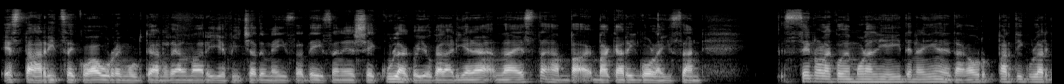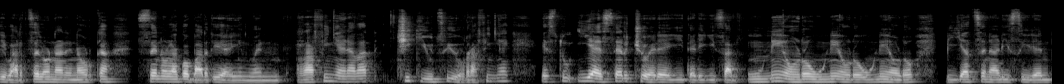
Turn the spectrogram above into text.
Ez da harritzeko aurren urtean Real Madrid fitxatu nahi izate izan sekulako jokalariara da ez da ba, bakarrik gola izan zenolako demorali egiten ari eta gaur partikularki Bartzelonaren aurka zenolako partida egin duen. Rafina erabat txiki utzi du, Rafinak ez du ia ezertxo ere egiterik izan. Une oro, une oro, une oro, bilatzen ari ziren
